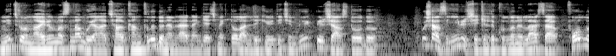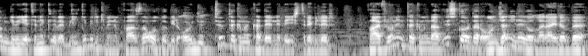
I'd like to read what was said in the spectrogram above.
Nitro'nun ayrılmasından bu yana çalkantılı dönemlerden geçmekte olan Liquid için büyük bir şans doğdu. Bu şansı iyi bir şekilde kullanırlarsa Follon gibi yetenekli ve bilgi birikiminin fazla olduğu bir oyuncu tüm takımın kaderini değiştirebilir. Five takımında üst koridor Oncan ile yollar ayrıldı.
